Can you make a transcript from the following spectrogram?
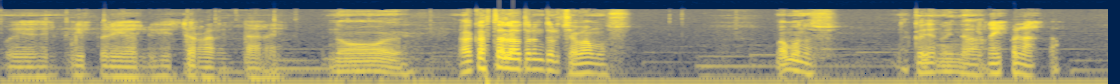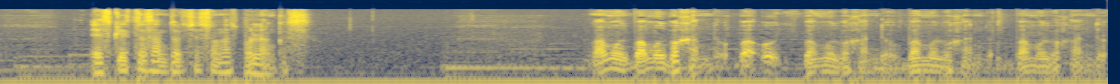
pues el creeper ya lo hiciste reventar ahí. No, eh, acá está la otra antorcha, vamos. Vámonos. Acá ya no hay nada. No hay palanca. Es que estas antorchas son las palancas. Vamos, vamos bajando, va- uy, vamos bajando, vamos bajando, vamos bajando.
